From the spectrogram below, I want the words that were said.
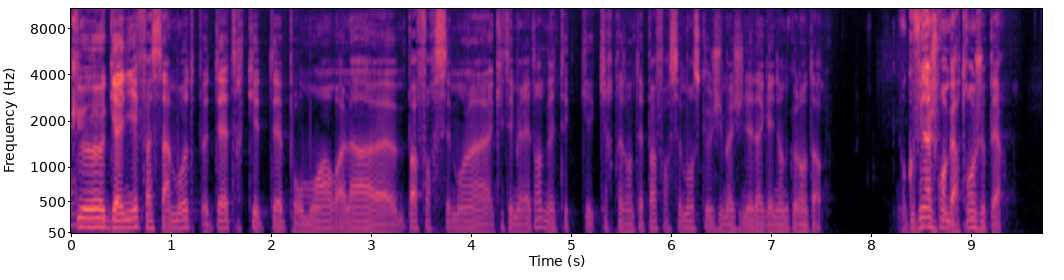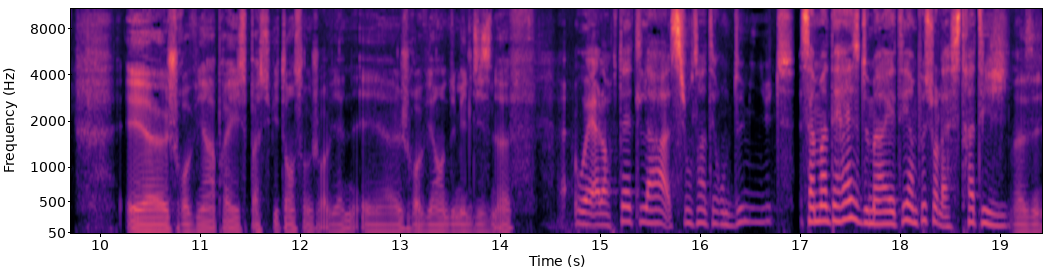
que gagner face à Maud peut-être qui était pour moi voilà euh, pas forcément qui était méritante mais qui, qui, représentait pas forcément ce que j'imaginais d'un gagnant de Colanta. Donc au final je prends Bertrand, je perds. Et je reviens après il se passe 8 ans sans que je revienne et je reviens en 2019. Ouais, alors peut-être là, si on s'interrompt deux minutes, ça m'intéresse de m'arrêter un peu sur la stratégie. Vas-y.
